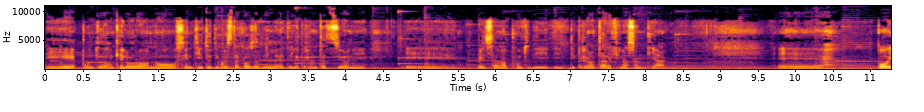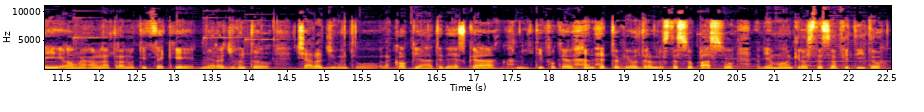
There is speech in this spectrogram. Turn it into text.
e appunto anche loro hanno sentito di questa cosa del, delle prenotazioni e pensavano appunto di, di, di prenotare fino a Santiago. Eh, poi ho una, un'altra notizia che mi ha raggiunto, ci ha raggiunto la coppia tedesca con il tipo che aveva detto che oltre allo stesso passo abbiamo anche lo stesso appetito.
